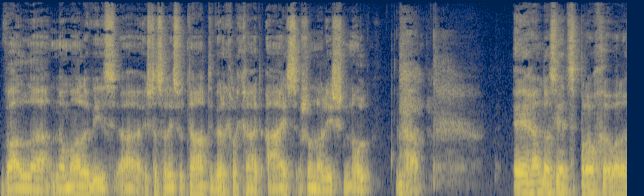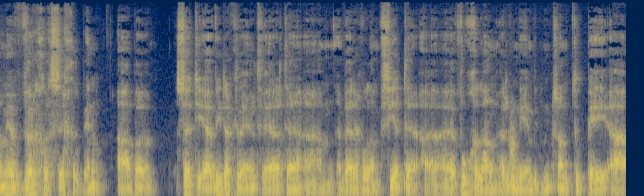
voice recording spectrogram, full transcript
weil äh, normalerweise äh, ist das Resultat Wirklichkeit 1, Journalist 0. Äh, ich habe das jetzt gebrochen, weil ich mir wirklich sicher bin, aber sollte er wiedergewählt werden, ähm, werde ich wohl am vierten äh, Woche lang irgendwie mit dem Trump-Toupet äh,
